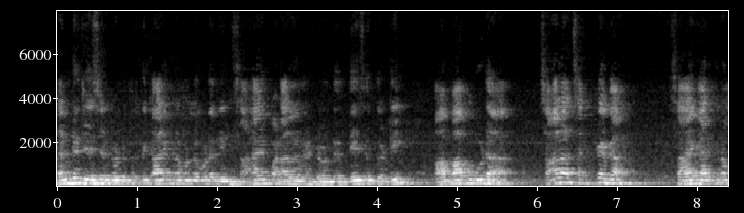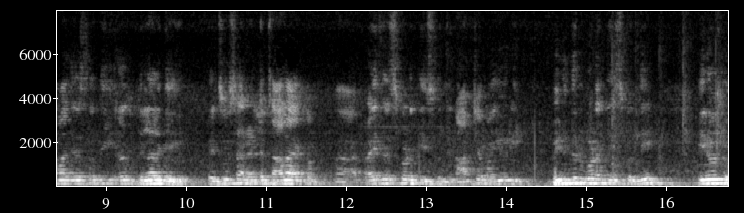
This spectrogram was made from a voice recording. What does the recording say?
తండ్రి చేసేటువంటి ప్రతి కార్యక్రమంలో కూడా నేను సహాయపడాలనేటువంటి ఉద్దేశంతో ఆ పాప కూడా చాలా చక్కగా సహాయ కార్యక్రమాలు చేస్తుంది. ఈరోజు పిల్లలకి మీరు చూసారంటే చాలా యొక్క ప్రైజెస్ కూడా తీసుకుంది. నాట్య మయూరి బిరుదును కూడా తీసుకుంది. ఈరోజు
